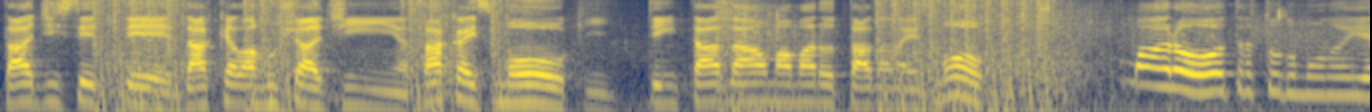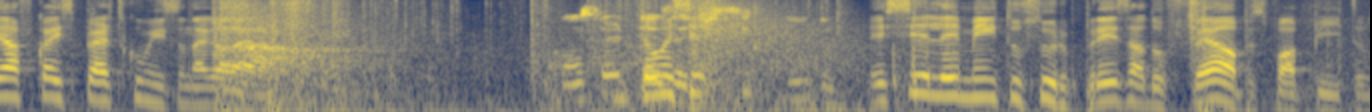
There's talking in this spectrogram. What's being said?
tá de CT, dar aquela ruchadinha, taca smoke, tentar dar uma marotada na smoke, uma hora ou outra todo mundo ia ficar esperto com isso, né, galera? Com certeza, então esse, esse elemento surpresa do Phelps, papito,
